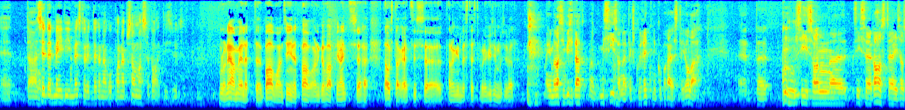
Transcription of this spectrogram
et äh, see teeb meid investoritega nagu, paneb samasse paati sisuliselt mul on hea meel, et Paavo on siin, et Paavo on kõva finantstaustaga, et siis äh, tal on kindlasti hästi palju küsimusi veel. ei, ma tahtsin küsida, et mis siis on näiteks, kui rentnikku parajasti ei ole, et äh, siis on, äh, siis see rahastaja ei saa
